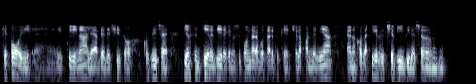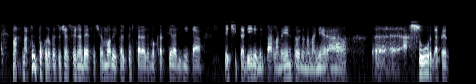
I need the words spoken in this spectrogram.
che poi eh, il Quirinale abbia deciso così, cioè io sentire dire che non si può andare a votare perché c'è la pandemia è una cosa irricevibile, cioè, ma, ma, tutto quello che è successo fino adesso, c'è un modo di calpestare la democrazia e la dignità dei cittadini, del Parlamento in una maniera eh, assurda, per,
